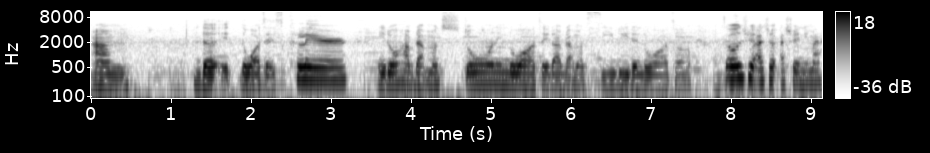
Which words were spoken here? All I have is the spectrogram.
Um the it, the water is clear. You don't have that much stone in the water. You don't have that much seaweed in the water. So i show, I show, I show you my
